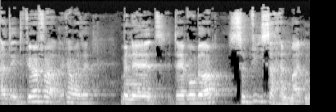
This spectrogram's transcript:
Ja, det, det gjorde jeg før, det kommer til. Men øh, da jeg vågnede op, så viser han mig den.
